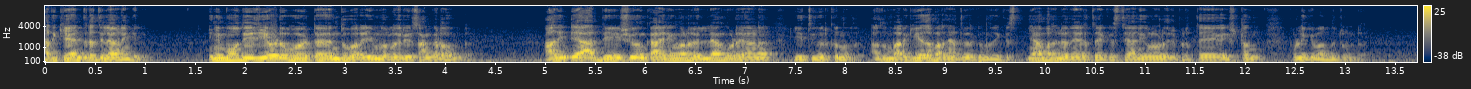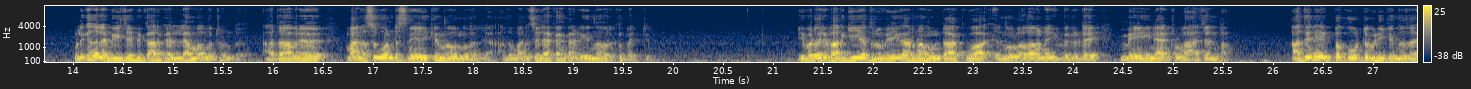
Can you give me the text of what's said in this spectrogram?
അത് കേന്ദ്രത്തിലാണെങ്കിലും. ഇനി മോദിജിയോട് പോയിട്ട് എന്തു പറയും എന്നുള്ളൊരു സങ്കടമുണ്ട്. അതിന്റെ ആ ദേഷ്യവും കാര്യങ്ങളും എല്ലാം കൂടെയാണ് ഈ തീർക്കുന്നത്. അതും വർഗീയത പറഞ്ഞാൽ തീർക്കുന്നത്. ഞാൻ പറഞ്ഞല്ലോ നേരത്തെ ക്രിസ്ത്യാനികളോട് ഒരു പ്രത്യേക ഇഷ്ടം പുള്ളിക്ക് വന്നിട്ടുണ്ട്. പുള്ളിക്കെന്നല്ല ബി ജെ പിക്കാർക്കെല്ലാം വന്നിട്ടുണ്ട്. അത് അവർ മനസ്സുകൊണ്ട് സ്നേഹിക്കുന്നതൊന്നുമല്ല. അത് മനസ്സിലാക്കാൻ കഴിയുന്നവർക്ക് പറ്റും. ഇവിടെ ഒരു വർഗീയ ധ്രുവീകരണം ഉണ്ടാക്കുക എന്നുള്ളതാണ് ഇവരുടെ മെയിൻ ആയിട്ടുള്ള അജണ്ട അതിനെ ഇപ്പൊ കൂട്ടുപിടിക്കുന്നത്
